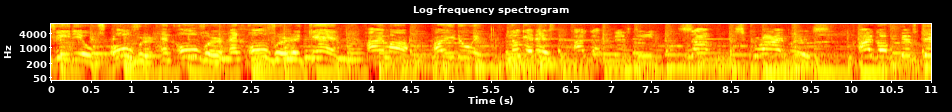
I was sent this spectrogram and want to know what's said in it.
videos over and over and over again. Hi mom, how you doing? Look at this. I got 50 subscribers. I got 50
